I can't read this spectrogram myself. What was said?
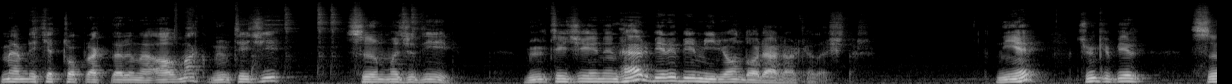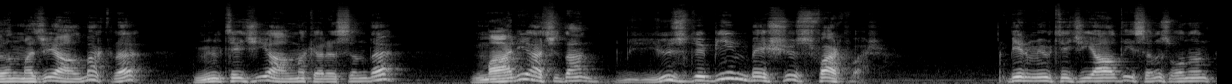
memleket topraklarına almak, mülteci sığınmacı değil. Mültecinin her biri bir milyon dolar arkadaşlar. Niye? Çünkü bir sığınmacıyı almakla mülteciyi almak arasında mali açıdan yüzde 1500 fark var. Bir mülteciyi aldıysanız onun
